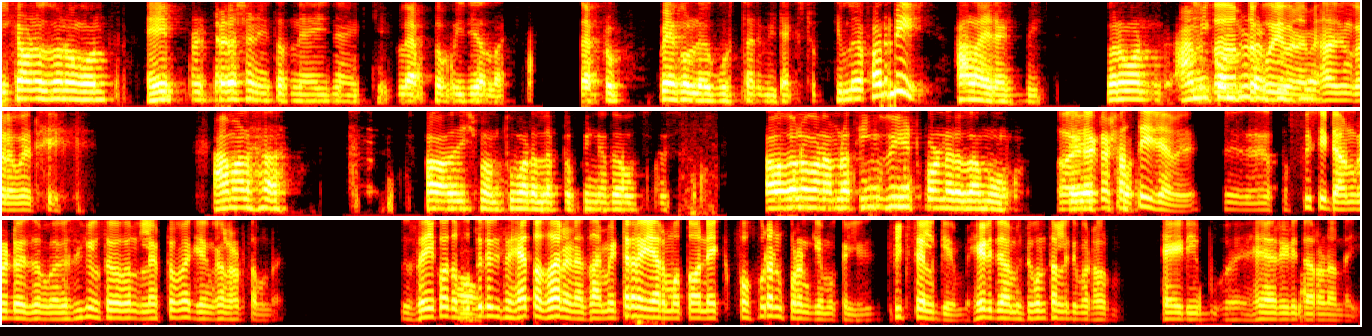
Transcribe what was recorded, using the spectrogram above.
এই কারণে জনগণ এই প্রিপারেশন নিতে নেই কি ল্যাপটপ ইডিয়া ল্যাপটপ বেগলে ঘুরতে পারবি ডেস্কটপ কিনলে পারবি হালাই রাখবি। জনগণ আমি কম্পিউটার আমার হ্যাঁ তোমার ল্যাপটপ কিনে দেওয়া উচিত। জনগণ আমরা থিংস উই হেড কর্নারে যাব। এটা একটা শাস্তি হিসাবে। পিসি ডাউনগ্রেড হয়ে যাবে সিপিইউ তখন ল্যাপটপে গেম খেলা পারতাম না যেই কথা বুঝতে দিছে হ্যাঁ জানে না যে আমি এটার ইয়ার মতো অনেক পুরান পুরান গেম খেলি। পিক্সেল গেম হেডি আমি জীবন চালাতে পারব হেডি হ্যাঁ রেডি ধারণা নাই।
